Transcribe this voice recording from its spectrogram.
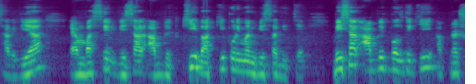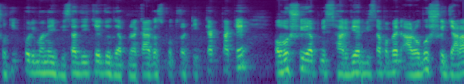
সার্বিয়া এম্বাসির ভিসার আপডেট কি বা কি পরিমাণ ভিসা দিচ্ছে? ভিসার আপডেট বলতে কি? আপনার সঠিক পরিমাণে ভিসা দিচ্ছে যদি আপনার কাগজপত্র ঠিকঠাক থাকে। অবশ্যই আপনি সার্বিয়ার ভিসা পাবেন আর অবশ্যই যারা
